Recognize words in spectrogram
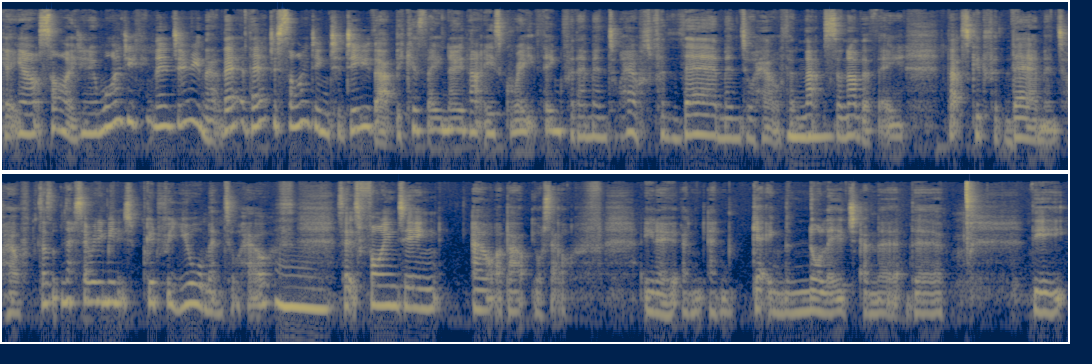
getting outside you know why do you think they're doing that? They're, they're deciding to do that because they know that is great thing for their mental health for their mental health. And that's mm. another thing that's good for their mental health. Doesn't necessarily mean it's good for your mental health. Mm. So it's finding out about yourself you know and and getting the knowledge and the the the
